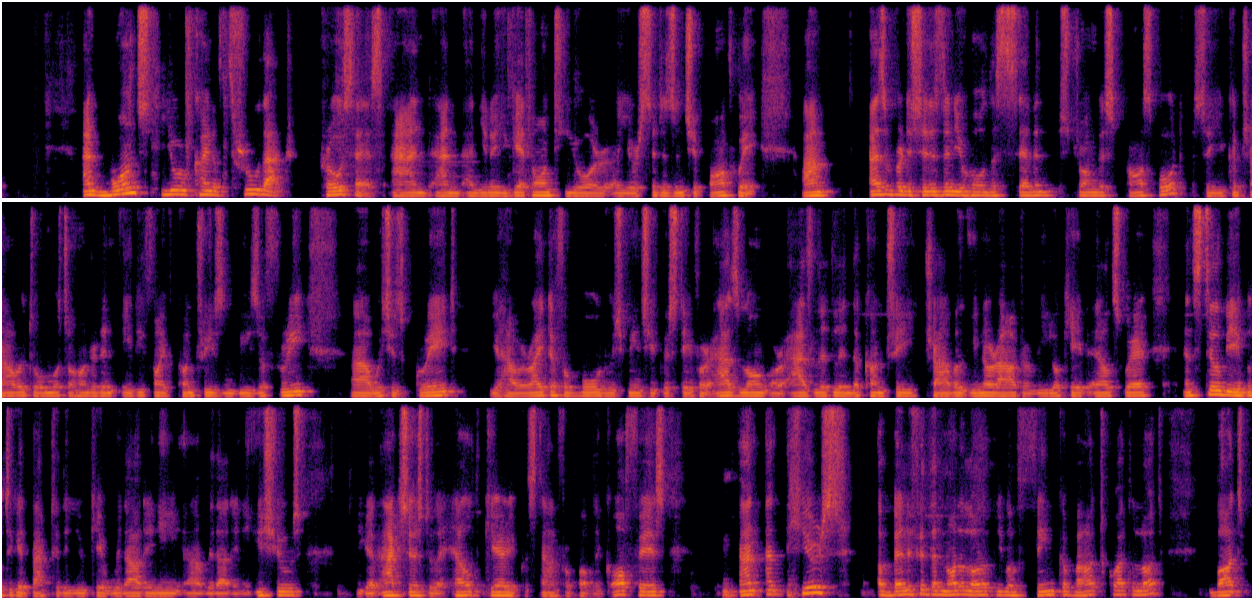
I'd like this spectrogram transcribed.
And once you're kind of through that process and and and you know you get onto your uh, your citizenship pathway um, as a British citizen, you hold the seventh strongest passport. So you could travel to almost 185 countries and visa free, uh, which is great. You have a right of abode, which means you could stay for as long or as little in the country, travel in or out or relocate elsewhere, and still be able to get back to the UK without any, uh, without any issues. You get access to the healthcare, you could stand for public office. And, and here's a benefit that not a lot of people think about quite a lot, but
